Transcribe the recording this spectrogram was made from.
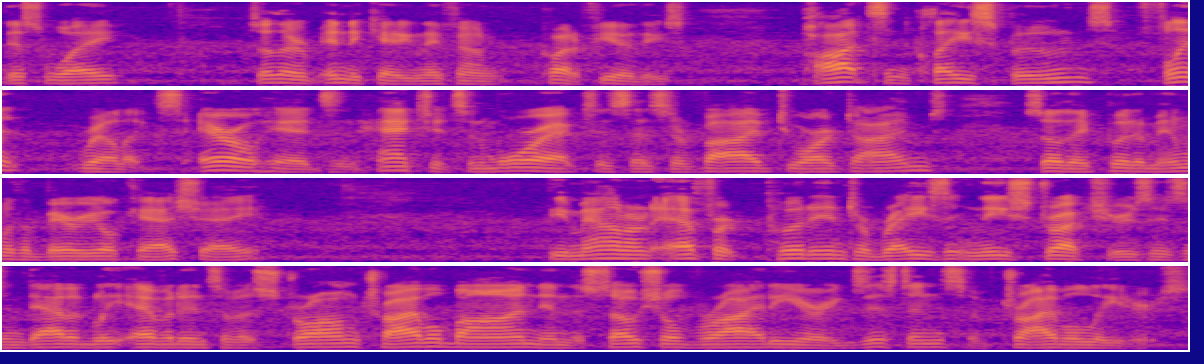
this way, so they're indicating they found quite a few of these. Pots and clay spoons, flint relics, arrowheads, and hatchets and war axes have survived to our times, so they put them in with a burial cache. The amount of effort put into raising these structures is undoubtedly evidence of a strong tribal bond in the social variety or existence of tribal leaders.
